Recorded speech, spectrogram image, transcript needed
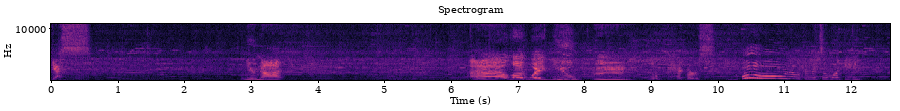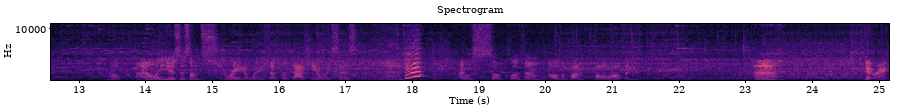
Yes. You not. Ah, Ludwig, you mm, little peckers. Ooh, that was gonna be so lucky. Nope, I only use this on straightaways. That's what Dashi always says. I was so close. I, oh, the button fall off and. Ah, get wrecked.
